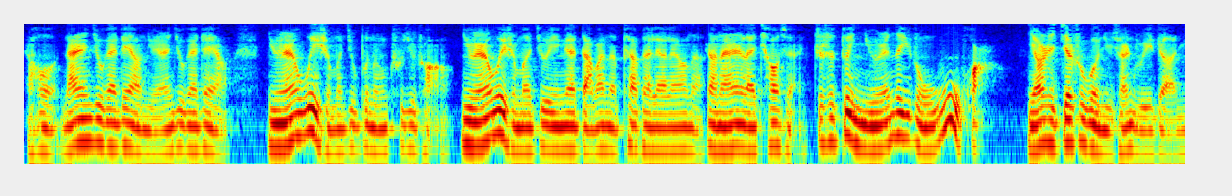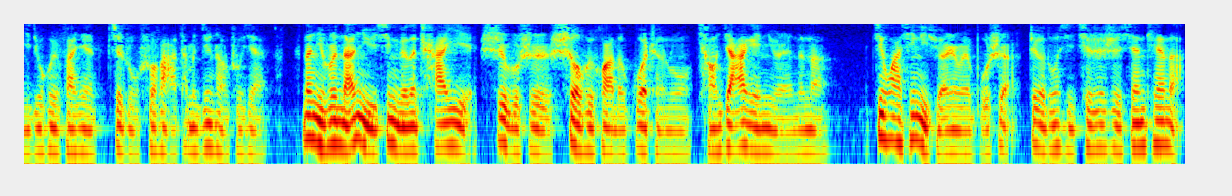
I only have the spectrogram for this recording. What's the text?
然后男人就该这样，女人就该这样。女人为什么就不能出去闯？女人为什么就应该打扮得漂漂亮亮的，让男人来挑选？这是对女人的一种物化。你要是接触过女权主义者，你就会发现这种说法他们经常出现。那你说男女性格的差异是不是社会化的过程中强加给女人的呢？进化心理学认为不是，这个东西其实是先天的。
